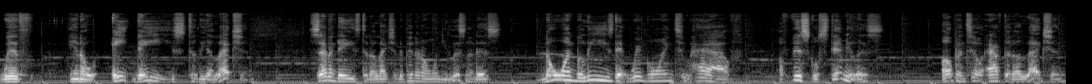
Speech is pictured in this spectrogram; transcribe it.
with, you know, eight days to the election, seven days to the election, depending on when you listen to this, no one believes that we're going to have a fiscal stimulus up until after the election,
